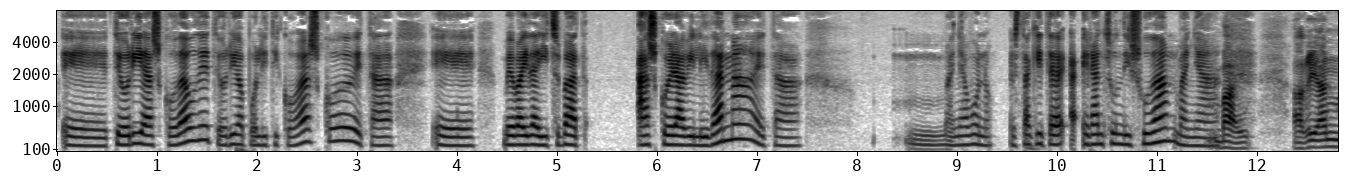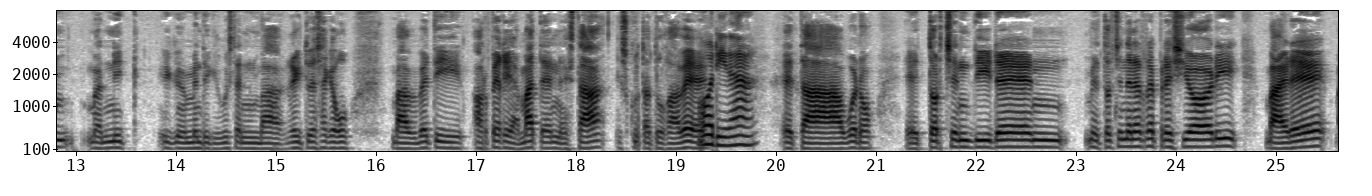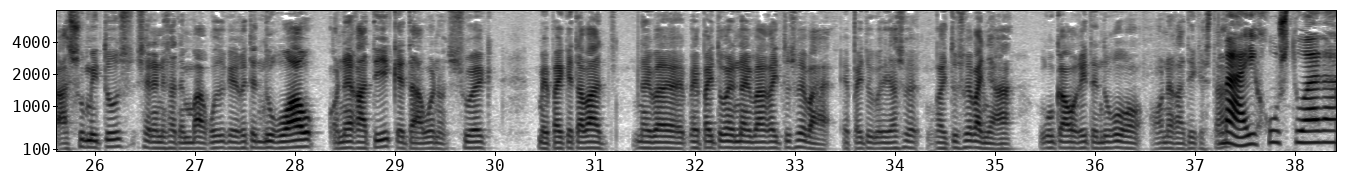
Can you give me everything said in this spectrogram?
e, teoria asko daude, teoria politiko asko, eta e, bebai da hitz bat asko erabilidana, eta mm, baina, bueno, ez dakit erantzun dizudan, baina... Bai, agian, ba, nik ik- hemendik ikusten ba, gehitu dezakegu ba, beti aurpegia ematen, ez da, eskutatu gabe. Hori da. Eta, bueno, etortzen diren, etortzen den represio hori, ba, ere, asumituz, zeren esaten, ba, guk egiten dugu hau, honegatik, eta, bueno, zuek, epaiketa bat, nahi ba, epaitu nahi ba gaituzue, ba, epaituko gaituzue, baina guk hau egiten dugu honegatik, ez da? Bai, justua da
